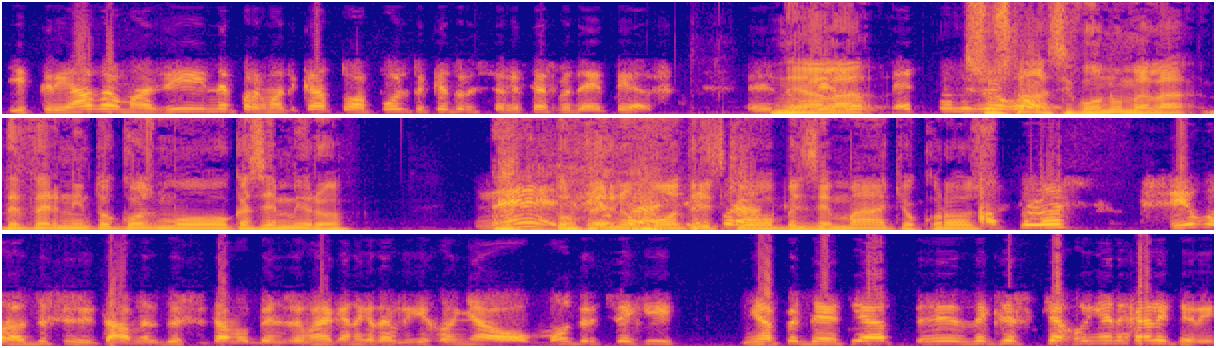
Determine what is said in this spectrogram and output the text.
η τριάδα μαζί είναι πραγματικά το απόλυτο κέντρο της τελευταίας πενταετίας. Ε, Ναι, νομίζω- αλλά. έτσι νομίζω Σωστά, εγώ. συμφωνούμε, αλλά δεν φέρνει τον κόσμο ο Καζεμίρο. Ναι, τον φέρνει ο σίγουρα, Μόντριτς και σίγουρα. ο Μπενζεμά και ο Κρός. Απλώς σίγουρα δεν το συζητάμε, δεν το συζητάμε. Ο Μπενζεμά έκανε καταπληκτική χρονιά. Ο Μόντριτς έχει μια πενταετία, ε, δεν ξέρεις ποια χρονιά είναι καλύτερη.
